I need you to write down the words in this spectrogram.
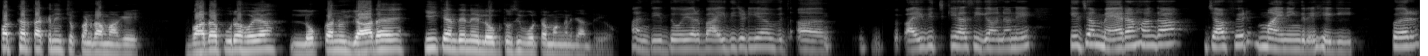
ਪੱਥਰ ਤੱਕ ਨਹੀਂ ਚੁੱਕਣ ਦੇਵਾਂਗੇ। ਵਾਅਦਾ ਪੂਰਾ ਹੋਇਆ ਲੋਕਾਂ ਨੂੰ ਯਾਦ ਹੈ ਕੀ ਕਹਿੰਦੇ ਨੇ ਲੋਕ ਤੁਸੀਂ ਵੋਟਾਂ ਮੰਗਣ ਜਾਂਦੇ ਹੋ। ਹਾਂਜੀ 2022 ਦੀ ਜਿਹੜੀਆਂ ਬਾਈ ਵਿੱਚ ਕਿਹਾ ਸੀਗਾ ਉਹਨਾਂ ਨੇ ਕਿ ਜਾਂ ਮੈਂ ਰਹਾਂਗਾ ਜਾਂ ਫਿਰ ਮਾਈਨਿੰਗ ਰਹੇਗੀ। ਪਰ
